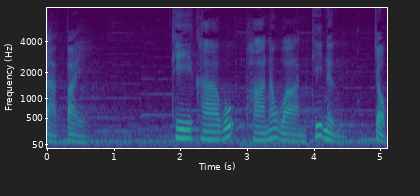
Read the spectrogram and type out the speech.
จากไป ทีคาวุพานวานที่หนึ่งจบ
